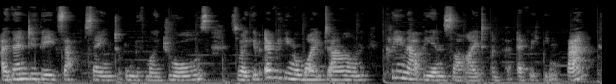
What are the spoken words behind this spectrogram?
I then do the exact same to all of my drawers. So I give everything a wipe down, clean out the inside and put everything back.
